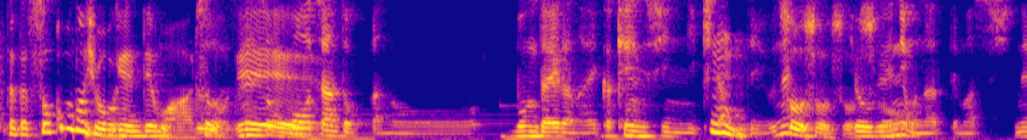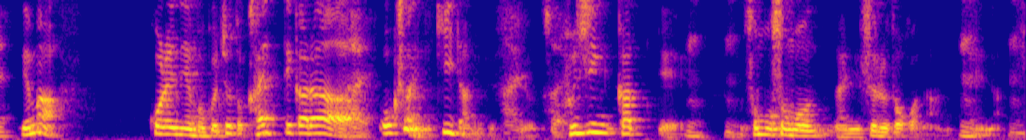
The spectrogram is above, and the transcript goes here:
だからそこの表現でもあるのそうですね。で、そこをちゃんと、あの、問題がないか検診に来たっていうね、ん。そうそうそうそう。表現にもなってますしね。で、まあ、これね、僕ちょっと帰ってかはい。ら、奥さんに聞いたんですよ。はい。はい。婦人科って、そもそも何するとこなんみうんたいな。うん。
